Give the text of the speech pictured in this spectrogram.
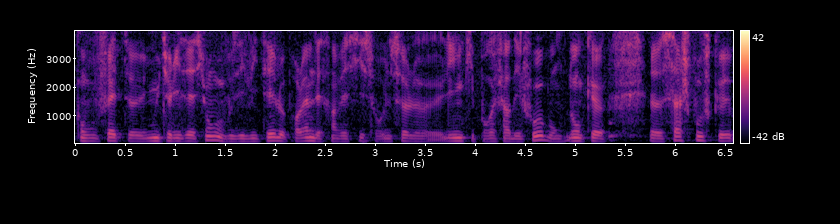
quand vous faites une mutualisation, vous évitez le problème d'être investi sur une seule ligne qui pourrait faire défaut. Bon, donc ça, je trouve que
